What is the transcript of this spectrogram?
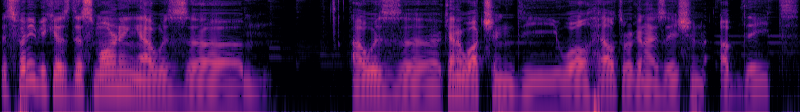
It's funny because this morning I was um, I was uh, kind of watching the World Health Organization update,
